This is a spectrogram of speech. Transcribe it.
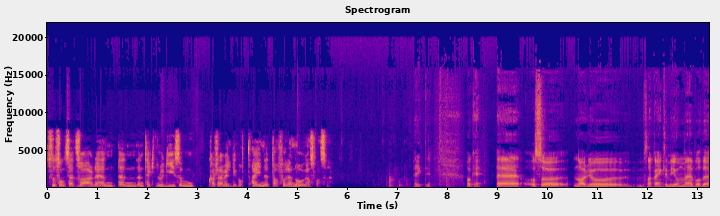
så, sånn sett så er det en, en, en, teknologi som kanskje er veldig godt egnet da, for en overgangsfase. Riktig. Ok. Eh, og så, Nå har vi jo snakka egentlig mye om eh, både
